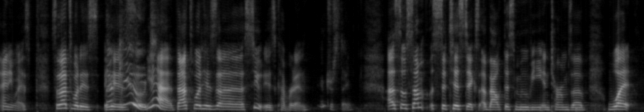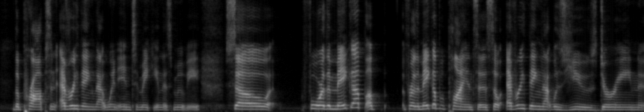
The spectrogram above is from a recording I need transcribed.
Anyways, so that's what his They're his cute. yeah, that's what his uh suit is covered in. Interesting. Uh, so some statistics about this movie in terms of what the props and everything that went into making this movie. So for the makeup up for the makeup appliances, so everything that was used during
